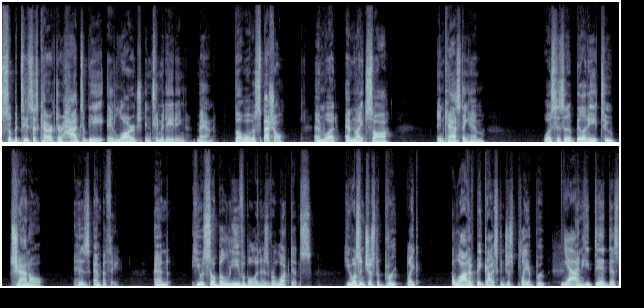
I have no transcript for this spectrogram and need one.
So Bautista's character had to be a large, intimidating man. But what was special and what M. Night saw in casting him was his ability to channel his empathy. And he was so believable in his reluctance. He wasn't just a brute. Like a lot of big guys can just play a brute. Yeah. And he did this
